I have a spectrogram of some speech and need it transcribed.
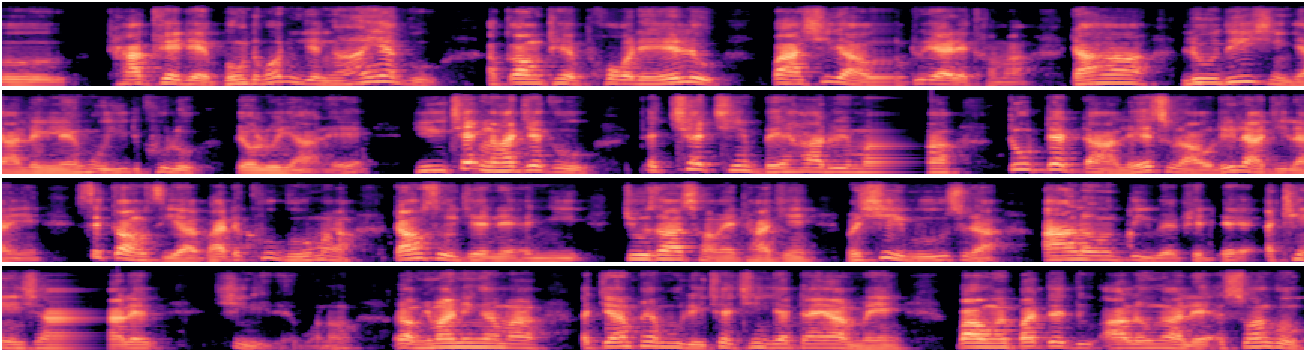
ဟိုထားခဲ့တဲ့ဘုံသဘောတူတဲ့9ရက်ကိုအကောင့်ထဲပေါ်တယ်လို့ပါရှိတာကိုတွေ့ရတဲ့ခါမှာဒါဟာလူသိရှင်ကြားလိမ်လည်မှုကြီးတစ်ခုလို့ပြောလို့ရတယ်ဒီအချက်၅ချက်ကိုတစ်ချက်ချင်းဘယ်ဟာတွေမှာတိုးတက်တာလဲဆိုတာကိုလေ့လာကြည့်လိုက်ရင်စစ်ကောင်စီကဘာတစ်ခုကိုမှတောင်းဆိုခြင်းနဲ့အညီစူးစမ်းဆောင်ရွက်ထားခြင်းမရှိဘူးဆိုတာအားလုံးသိပဲဖြစ်တယ်အထင်ရှားလည်းရှိနေတယ်ပေါ့နော်အဲ့တော့မြန်မာနိုင်ငံမှာအကြမ်းဖက်မှုတွေချက်ချင်းရပ်တန့်ရမယ်ပါဝင်ပတ်သက်သူအားလုံးကလည်းအစွမ်းကုန်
